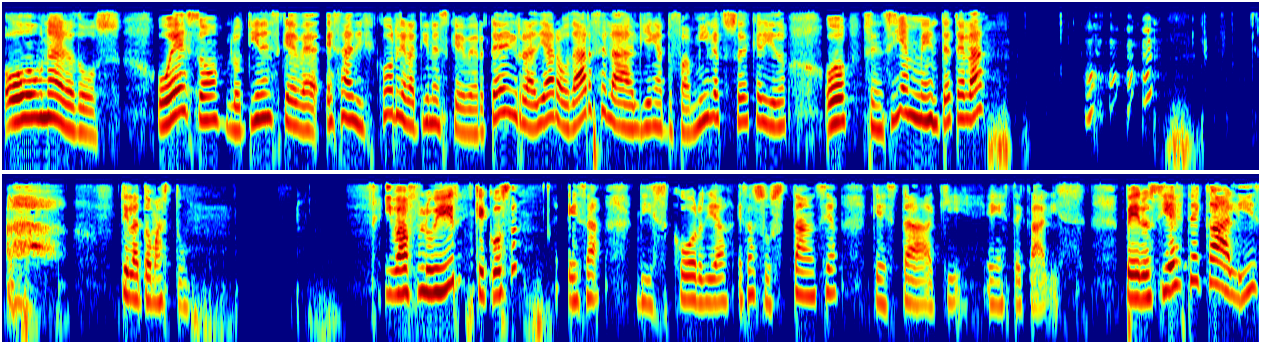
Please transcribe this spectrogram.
o una de las dos, o eso lo tienes que ver, esa discordia la tienes que verter, irradiar o dársela a alguien, a tu familia, a tus seres queridos, o sencillamente te la, te la tomas tú y va a fluir, ¿qué cosa? Esa discordia, esa sustancia que está aquí en este cáliz. Pero si este cáliz,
